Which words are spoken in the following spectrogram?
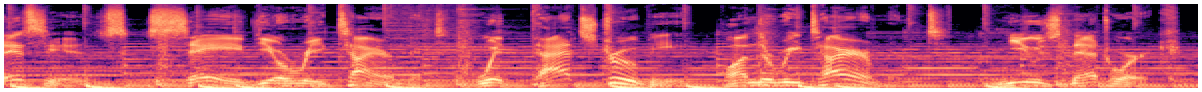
This is Save Your Retirement with Pat Strube on the Retirement News Network.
